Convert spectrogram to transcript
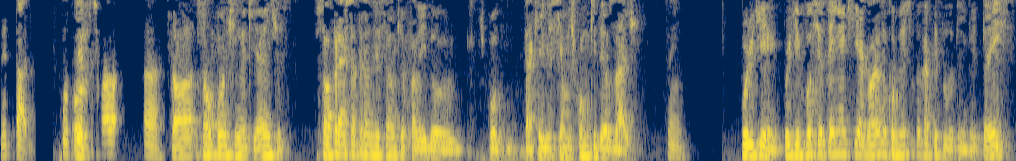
detalhe, o texto fala. Ah. Só, só um pontinho aqui antes. Só para essa transição que eu falei do. Tipo, daquele esquema de como que Deus age. Sim. Por quê? Porque você tem aqui agora no começo do capítulo 33,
